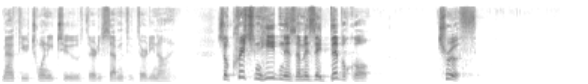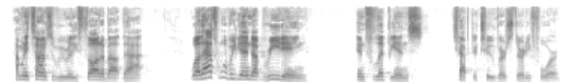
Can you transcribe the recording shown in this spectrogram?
Matthew 22, 37 through 39. So Christian hedonism is a biblical truth. How many times have we really thought about that? Well, that's what we end up reading in Philippians chapter 2 verse 34.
